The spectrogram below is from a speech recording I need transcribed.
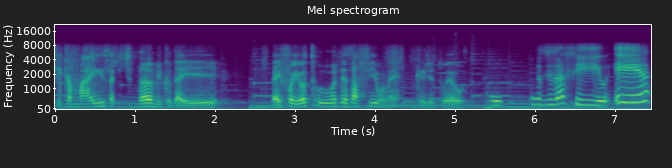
fica mais ali, dinâmico, daí. Daí foi outro desafio, né? Acredito eu. Outro desafio. E,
